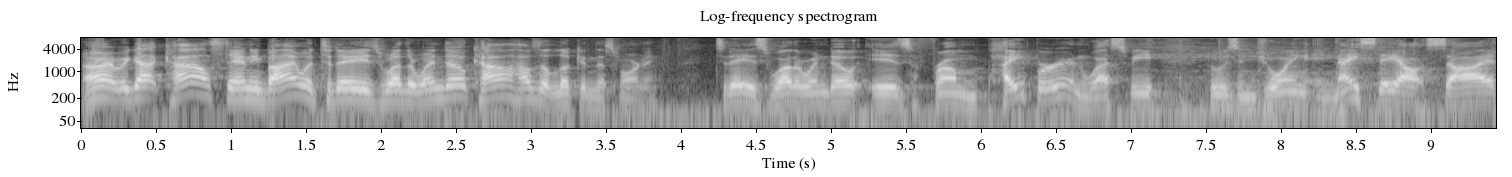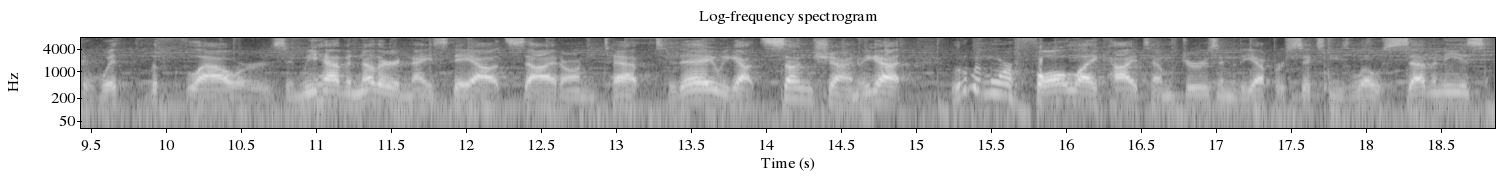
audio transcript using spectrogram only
All right, we got Kyle standing by with today's weather window. Kyle, how's it looking this morning? Today's weather window is from Piper in Westby, who is enjoying a nice day outside with the flowers. And we have another nice day outside on tap today. We got sunshine, we got a little bit more fall-like high temperatures into the upper 60s, low 70s.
